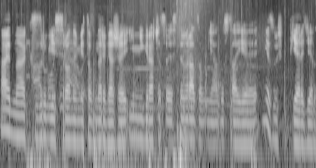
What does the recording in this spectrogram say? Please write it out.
A jednak z drugiej strony mnie to wnerwia, że inni gracze sobie z tym radzą, ja dostaję niezły wpierdziel.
